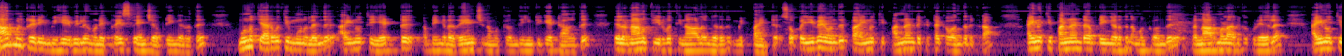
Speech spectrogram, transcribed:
நார்மல் ட்ரேடிங் பிஹேவியர்ல என்னுடைய ப்ரைஸ் ரேஞ்ச் அப்படிங்கிறது முந்நூற்றி அறுபத்தி மூணுலேருந்து ஐநூற்றி எட்டு அப்படிங்கிற ரேஞ்ச் நமக்கு வந்து இண்டிகேட் ஆகுது. இதில் நானூற்றி இருபத்தி நாலுங்கிறது மிட் பாயிண்ட்டு ஸோ இப்போ இவன் வந்து இப்போ ஐநூற்றி பன்னெண்டு கிட்டக்க வந்திருக்கிறான். ஐநூற்றி பன்னெண்டு அப்படிங்கிறது நமக்கு வந்து இப்போ நார்மலாக இருக்கக்கூடியதில் ஐநூற்றி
